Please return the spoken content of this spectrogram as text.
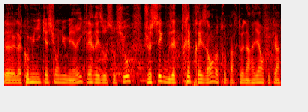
Euh, la communication numérique, les réseaux sociaux. Je sais que vous êtes très présent, notre partenariat en tout cas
